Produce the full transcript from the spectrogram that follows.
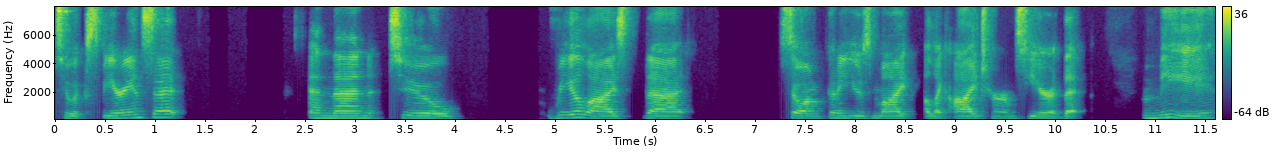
to experience it and then to realize that so i'm going to use my like i terms here that me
